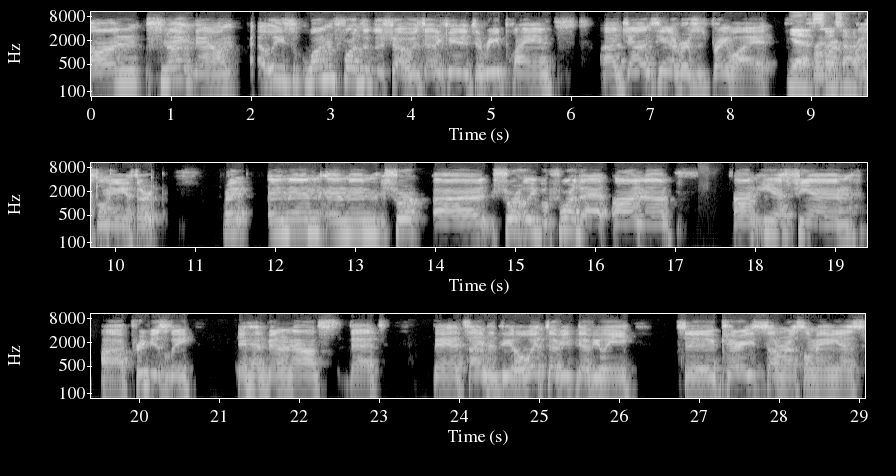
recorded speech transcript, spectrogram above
on SmackDown, at least one fourth of the show is dedicated to replaying uh, John Cena versus Bray Wyatt yes, from WrestleMania 30, right? And then and then short uh, shortly before that on um, on ESPN, uh, previously it had been announced that they had signed a deal with WWE to carry some WrestleManias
